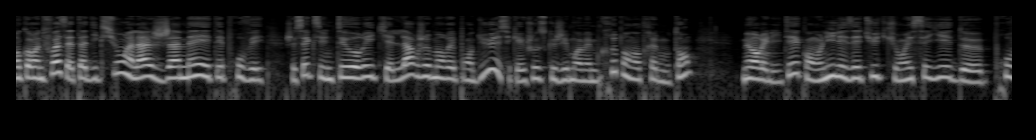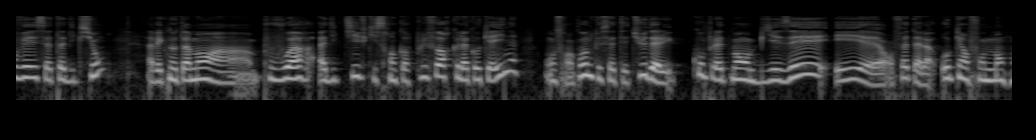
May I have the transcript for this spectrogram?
Encore une fois, cette addiction, elle n'a jamais été prouvée. Je sais que c'est une théorie qui est largement répandue, et c'est quelque chose que j'ai moi-même cru pendant très longtemps, mais en réalité, quand on lit les études qui ont essayé de prouver cette addiction, avec notamment un pouvoir addictif qui sera encore plus fort que la cocaïne, on se rend compte que cette étude, elle est complètement biaisée et euh, en fait, elle a aucun fondement.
